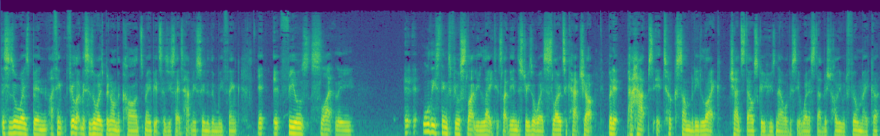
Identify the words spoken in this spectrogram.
this has always been. I think feel like this has always been on the cards. Maybe it's as you say, it's happening sooner than we think. It it feels slightly. It, it- all these things feel slightly late. It's like the industry's always slow to catch up. But it perhaps it took somebody like Chad Stahelski, who's now obviously a well-established Hollywood filmmaker,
